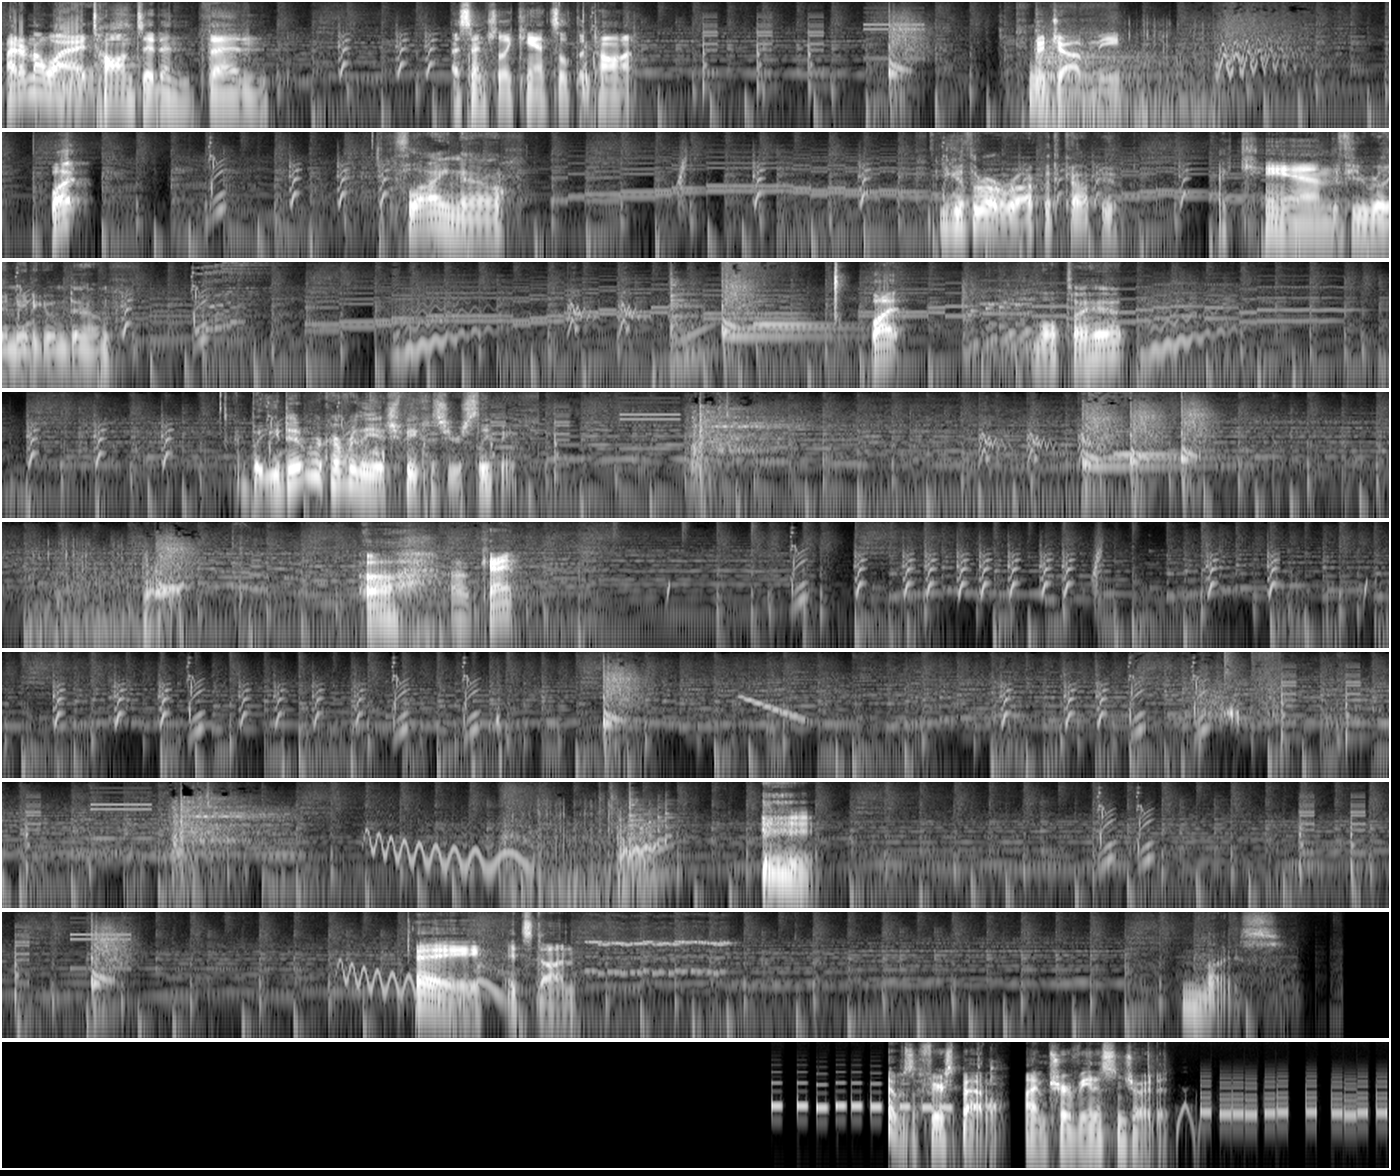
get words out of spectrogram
I don't know why nice. I taunted and then essentially canceled the taunt. Good hmm. job, me. What? Flying now. You can throw a rock with Kabbu I can. if you really need to go down. What? Multi-hit. But you did recover the HP because you're sleeping. Done. Nice. It was a fierce battle. I'm sure Venus enjoyed it.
